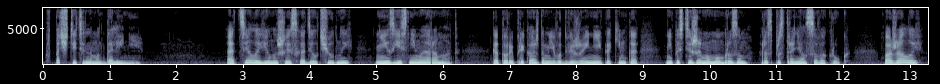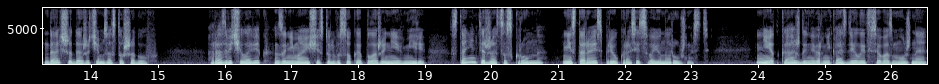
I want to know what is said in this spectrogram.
в почтительном отдалении. От тела юноши исходил чудный, неизъяснимый аромат, который при каждом его движении каким-то непостижимым образом распространялся вокруг, пожалуй, дальше даже, чем за сто шагов. Разве человек, занимающий столь высокое положение в мире, станет держаться скромно, не стараясь приукрасить свою наружность? Нет, каждый наверняка сделает все возможное,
